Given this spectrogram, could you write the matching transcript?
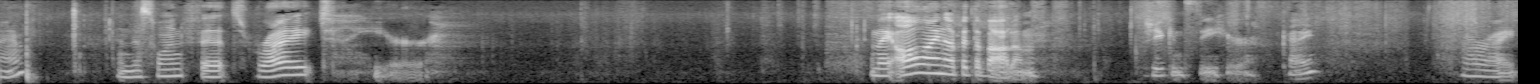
Okay. And this one fits right here. And they all line up at the bottom, as you can see here, okay? All right.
